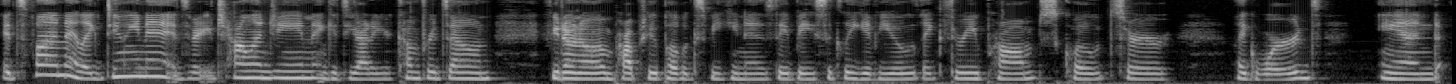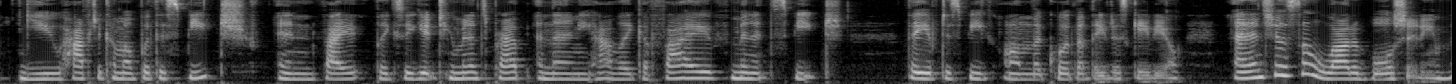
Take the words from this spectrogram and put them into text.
it's fun. I like doing it. It's very challenging. It gets you out of your comfort zone. If you don't know what impromptu public speaking is, they basically give you like three prompts, quotes, or like words, and you have to come up with a speech and five, like, so you get two minutes prep, and then you have like a five minute speech that you have to speak on the quote that they just gave you. And it's just a lot of bullshitting,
